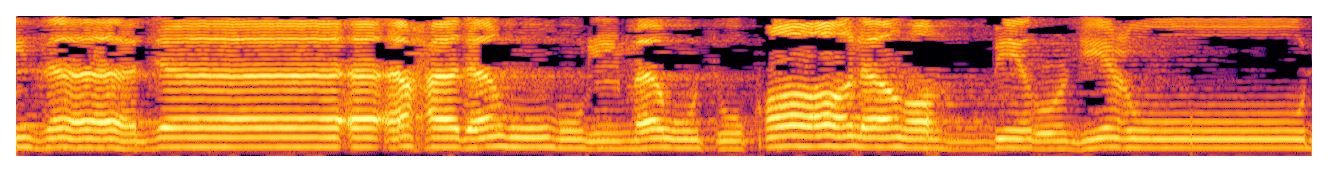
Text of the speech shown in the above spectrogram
إذا جاء أحدهم الموت قال رب ارجعون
